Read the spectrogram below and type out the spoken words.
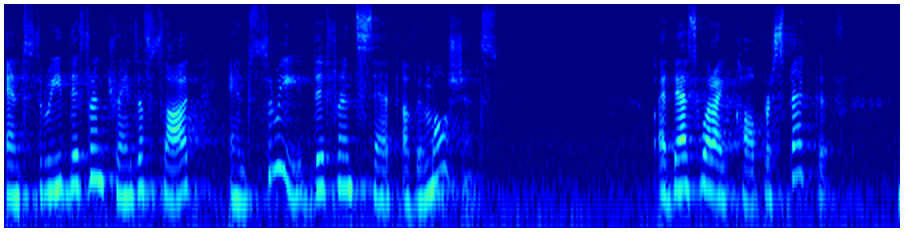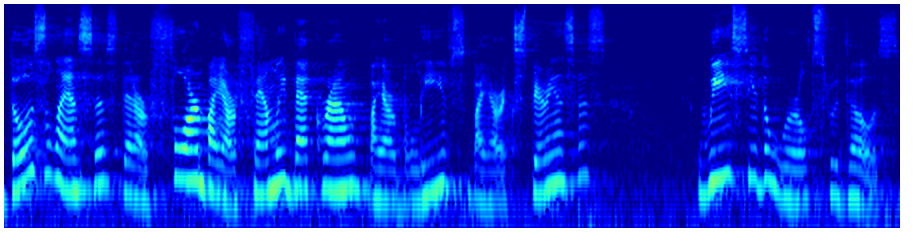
and three different trains of thought and three different set of emotions. And that's what I call perspective. Those lenses that are formed by our family background, by our beliefs, by our experiences, we see the world through those.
